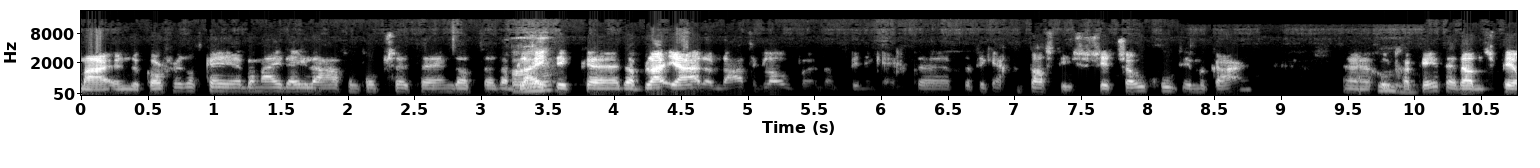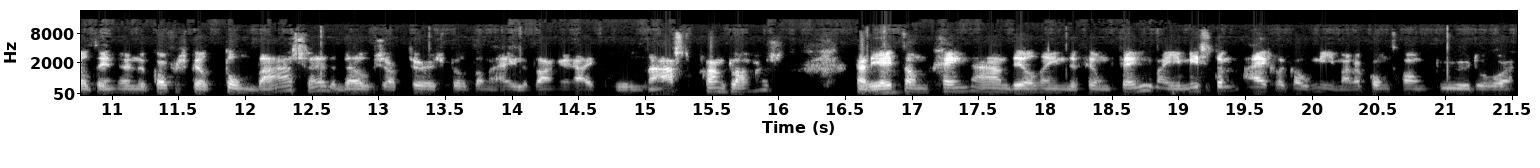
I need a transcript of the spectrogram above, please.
Maar Undercover, dat kan je bij mij de hele avond opzetten. En dat, eh, dat Oh, blijf ja? ik, eh, dat blijf, ja, dat laat ik lopen. Dat vind ik echt, eh, dat vind ik echt fantastisch. Het zit zo goed in elkaar. Goed Hmm. geacteerd. En dan speelt in Undercover speelt Tom Baas. Hè, de Belgische acteur speelt dan een hele belangrijke rol naast Frank Lammers. Nou, die heeft dan geen aandeel in de film Ferry, maar je mist hem eigenlijk ook niet. Maar dat komt gewoon puur door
